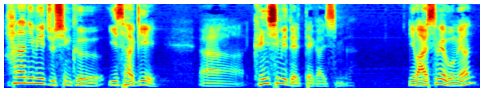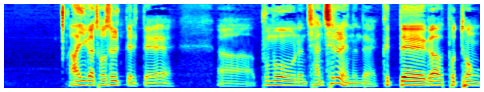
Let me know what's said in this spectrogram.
하나님이 주신 그 이삭이 아, 근심이 될 때가 있습니다. 이 말씀에 보면 아이가 젖을 뗄때 아, 부모는 잔치를 했는데 그때가 보통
